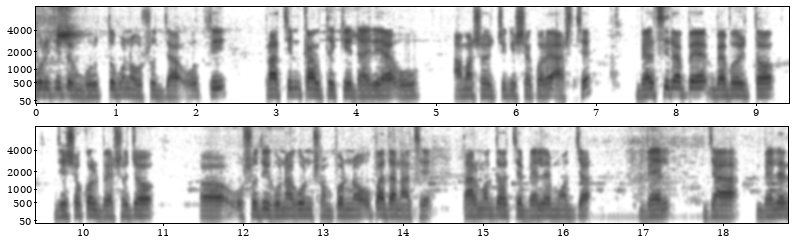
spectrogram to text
পরিচিত এবং গুরুত্বপূর্ণ ওষুধ যা অতি প্রাচীনকাল থেকে ডায়রিয়া ও আমাশয়ের চিকিৎসা করে আসছে। বেল সিরাপে ব্যবহৃত যে সকল ভেষজ ওষুধি গুণাগুণ সম্পন্ন উপাদান আছে, তার মধ্যে হচ্ছে বেলের মজ্জা, বেল, যা বেলের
